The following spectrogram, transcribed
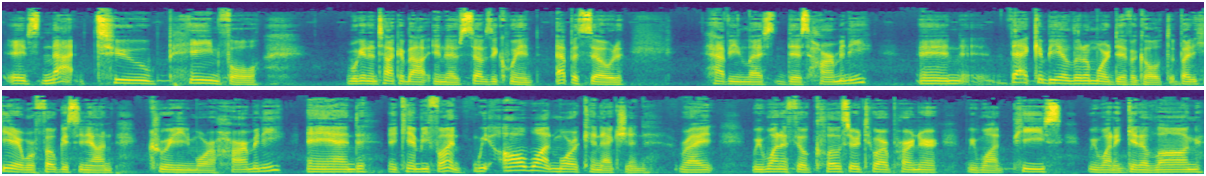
it's not too painful. We're going to talk about in a subsequent episode having less disharmony and that can be a little more difficult, but here we're focusing on creating more harmony and it can be fun. We all want more connection, right? We want to feel closer to our partner. We want peace. We want to get along.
